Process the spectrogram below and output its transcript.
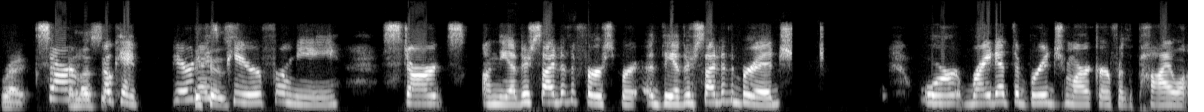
right. Sorry. Unless it- okay, Paradise because- Pier for me starts on the other side of the first br- the other side of the bridge or right at the bridge marker for the pylon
